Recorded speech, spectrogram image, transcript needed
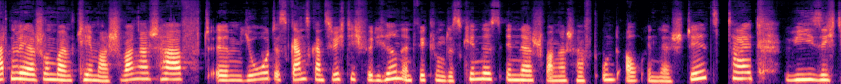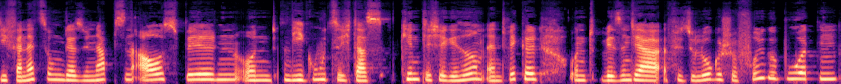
Hatten wir ja schon beim Thema Schwangerschaft. Ähm, Jod ist ganz, ganz wichtig für die Hirnentwicklung des Kindes in der Schwangerschaft und auch in der Stillzeit, wie sich die Vernetzungen der Synapsen ausbilden und wie gut sich das kindliche Gehirn entwickelt. Und wir sind ja physiologische Frühgeburten.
